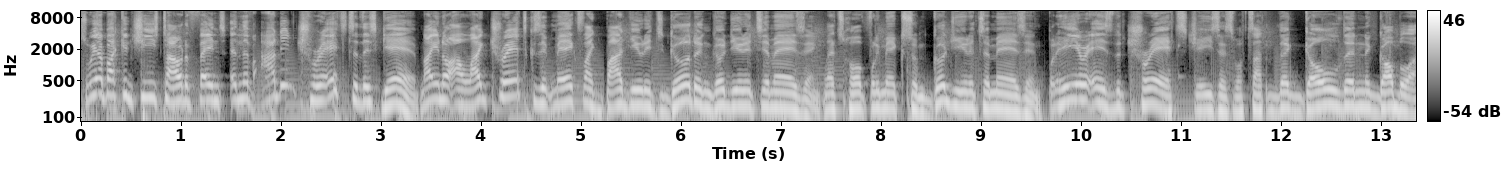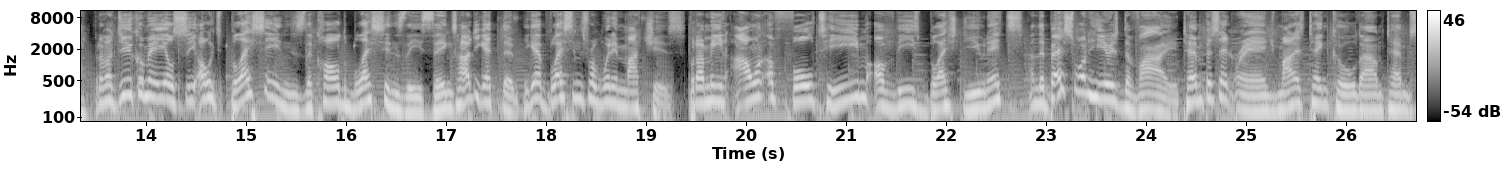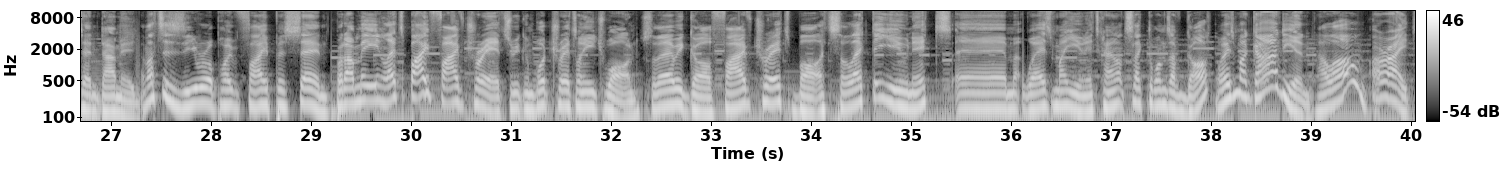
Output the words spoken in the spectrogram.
So we are back in Cheese Tower Defense, and they've added traits to this game. Now, you know, I like traits because it makes, like, bad units good and good units amazing. Let's hopefully make some good units amazing. But here it is, the traits. Jesus, what's that? The Golden Gobbler. But if I do come here, you'll see, oh, it's blessings. They're called blessings, these things. How do you get them? You get blessings from winning matches. But I mean, I want a full team of these blessed units. And the best one here is Divine. 10% range, minus 10 cooldown, 10% damage. And that's a 0.5%. But I mean, let's buy five traits so we can put traits on each one. So there we go. Five traits bought. Let's select a unit. Um, where's my unit? Can I not select the ones I've got? Where's my guardian? Hello? All right.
